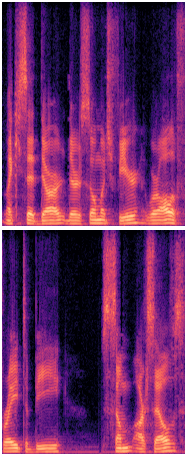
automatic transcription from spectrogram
like you said, there are there's so much fear. We're all afraid to be some ourselves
